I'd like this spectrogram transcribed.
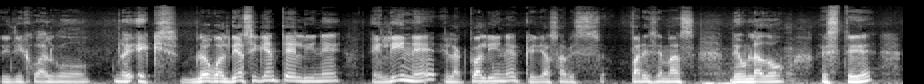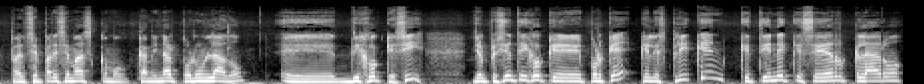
y dijo algo X. Luego al día siguiente el INE, el INE, el actual INE, que ya sabes, parece más de un lado, este, se parece más como caminar por un lado, eh, dijo que sí. Y el presidente dijo que, ¿por qué? Que le expliquen que tiene que ser claro,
